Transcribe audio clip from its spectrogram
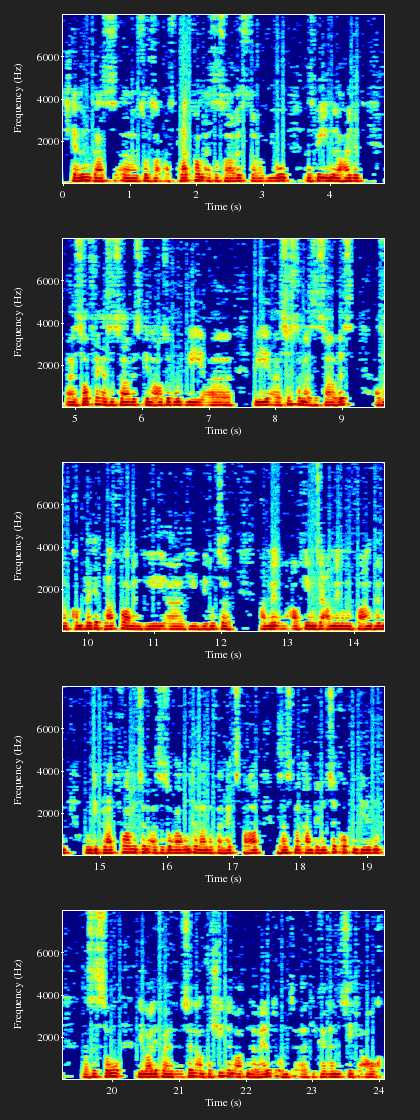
stellen das äh, sozusagen als Plattform as a Service zur Verfügung. Das beinhaltet äh, Software as a Service genauso gut wie, äh, wie äh, System as a Service. Also komplette Plattformen, die äh, die Benutzer auf denen sie Anwendungen fahren können. Und die Plattformen sind also sogar untereinander vernetzbar. Das heißt, man kann Benutzergruppen bilden. Das ist so, die Leute sind an verschiedenen Orten der Welt und äh, die können sich auch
